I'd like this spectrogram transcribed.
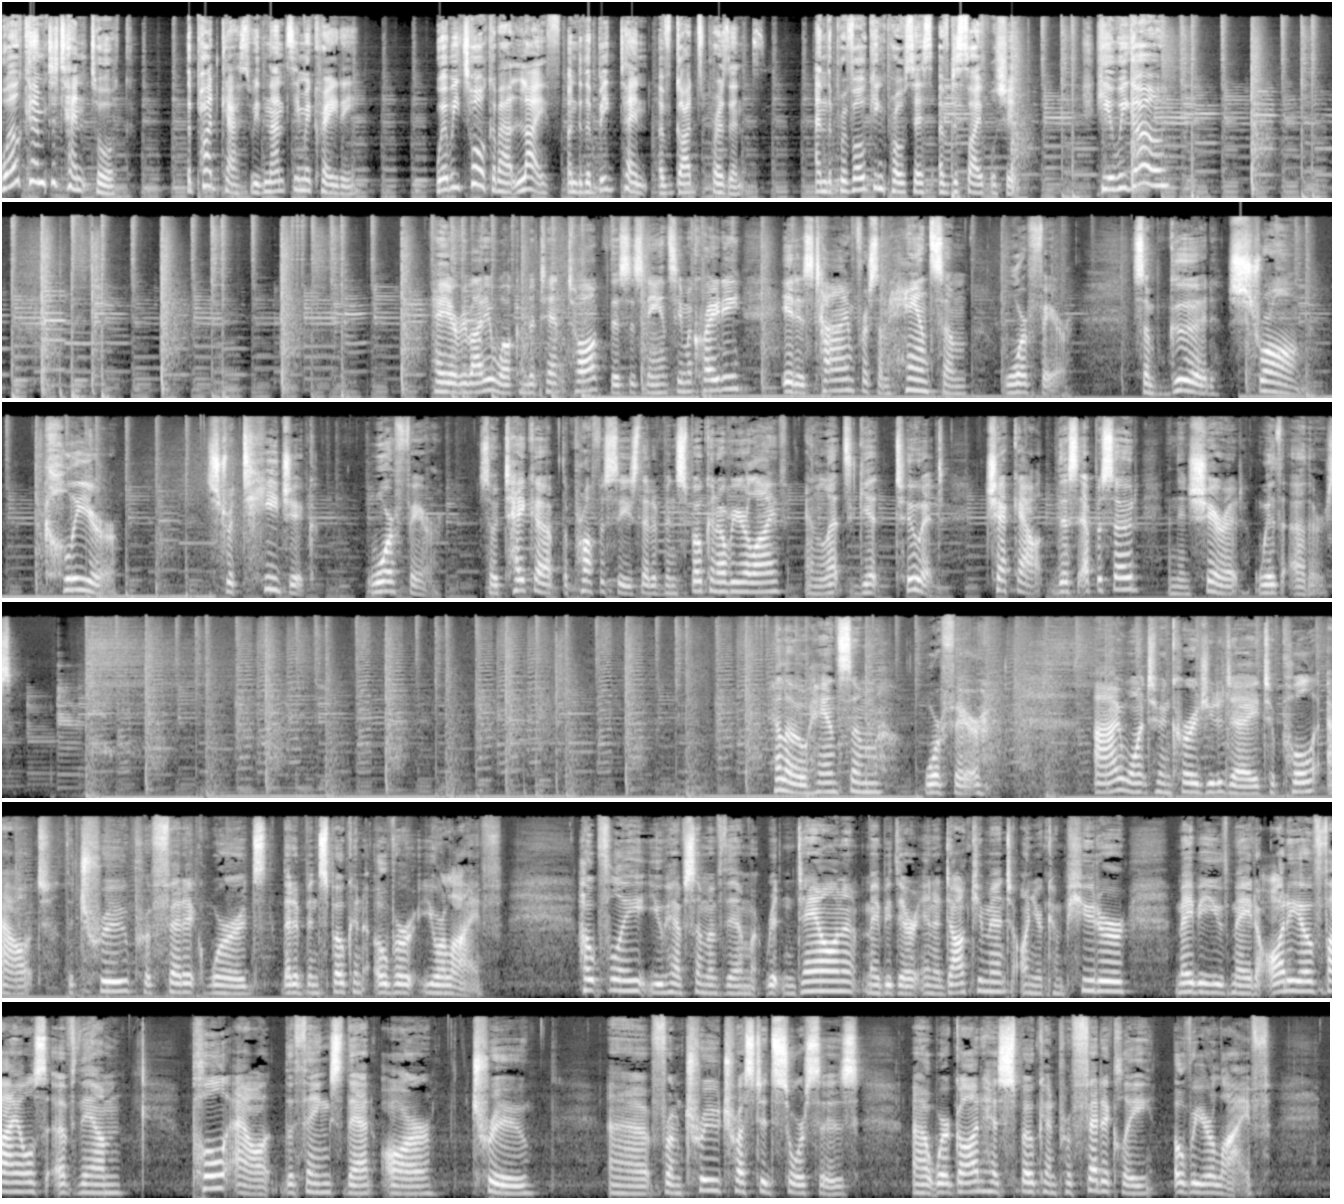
Welcome to Tent Talk, the podcast with Nancy McCready, where we talk about life under the big tent of God's presence and the provoking process of discipleship. Here we go. Hey, everybody, welcome to Tent Talk. This is Nancy McCready. It is time for some handsome warfare, some good, strong, clear, strategic warfare. So take up the prophecies that have been spoken over your life and let's get to it. Check out this episode and then share it with others. Hello, handsome warfare. I want to encourage you today to pull out the true prophetic words that have been spoken over your life. Hopefully, you have some of them written down. Maybe they're in a document on your computer. Maybe you've made audio files of them. Pull out the things that are true uh, from true trusted sources uh, where God has spoken prophetically over your life.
